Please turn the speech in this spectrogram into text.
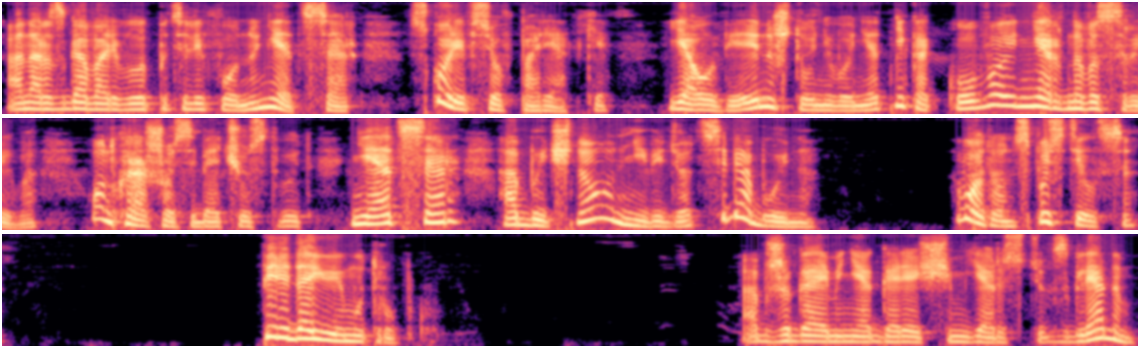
Она разговаривала по телефону. «Нет, сэр, вскоре все в порядке. Я уверена, что у него нет никакого нервного срыва. Он хорошо себя чувствует». «Нет, сэр, обычно он не ведет себя буйно». «Вот он, спустился. Передаю ему трубку». Обжигая меня горящим яростью взглядом,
